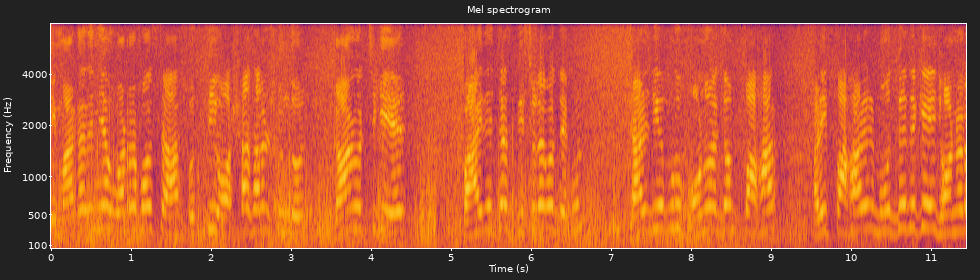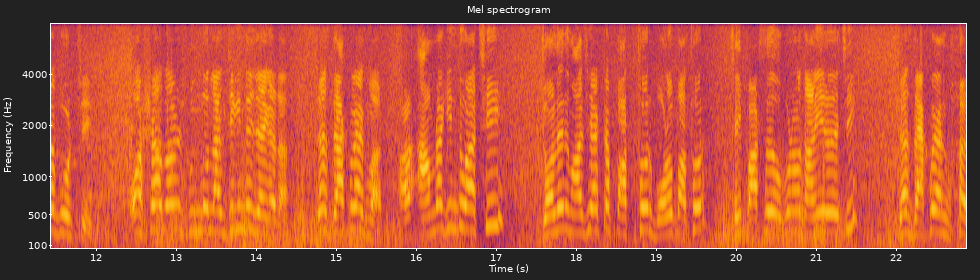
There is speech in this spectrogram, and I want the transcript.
এই মার্কাদিনিয়া ওয়াটারফলসটা সত্যি অসাধারণ সুন্দর। কারণ হচ্ছে কি এর বাইরের যা দৃশ্যটা একবার দেখুন চারিদিকে পুরো ঘন একদম পাহাড় আর এই পাহাড়ের মধ্যে থেকে এই ঝর্ণাটা পড়ছে। অসাধারণ সুন্দর লাগছে কিন্তু এই জায়গাটা। জাস্ট দেখো একবার। আর আমরা কিন্তু আছি জলের মাঝে একটা পাথর বড় পাথর। সেই পাথরের ওপর আমরা দাঁড়িয়ে রয়েছি। জাস্ট দেখো একবার।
